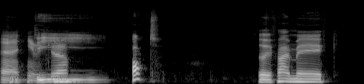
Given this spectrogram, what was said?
Uh, here we go. Depot. So if I make,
